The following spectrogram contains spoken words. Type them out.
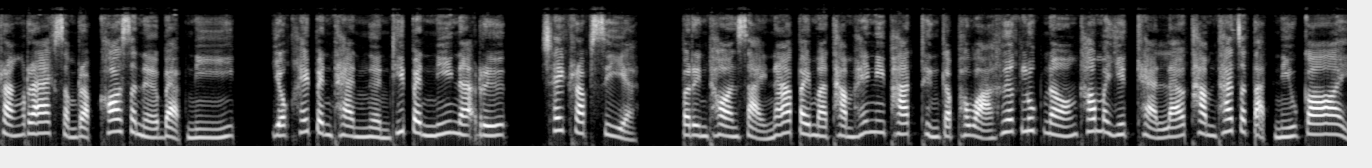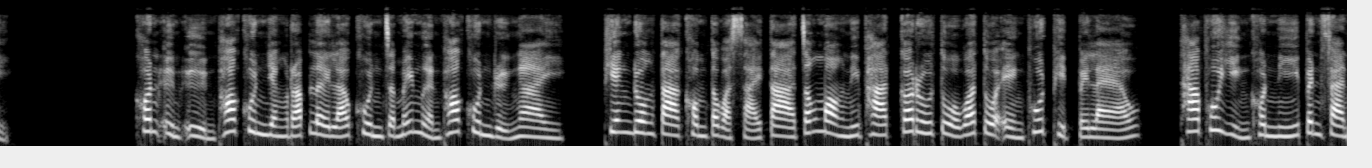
ครั้งแรกสำหรับข้อเสนอแบบนี้ ยกให้เป็นแทนเงินที่เป็นหนี้นะหรือ ใช่ครับเสีย ปรินทร์สายหน้าไปมาทำให้นิพัฒน์ถึงกับผวาเฮือกลูกน้องเข้ามายึดแขนแล้วทำท่าจะตัดนิ้วก้อยคนอื่นๆ พ่อคุณยังรับเลยแล้วคุณจะไม่เหมือนพ่อคุณหรือไง เพียงดวงตาคมตวัดสายตาจ้องมองนิพัฒน์ก็รู้ตัวว่าตัวเองพูดผิดไปแล้ว ถ้าผู้หญิงคนนี้เป็นแฟน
